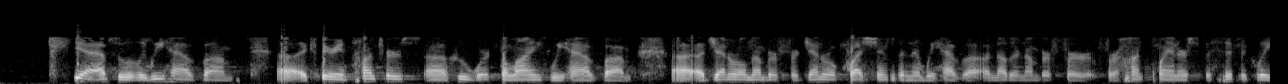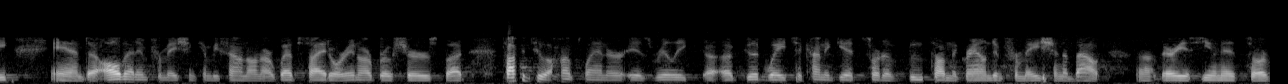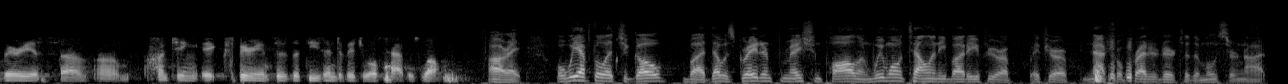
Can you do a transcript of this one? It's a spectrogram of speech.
Yeah, absolutely. We have um, uh, experienced hunters uh, who work the lines. We have um, uh, a general number for general questions, and then we have uh, another number for for hunt planners specifically. And uh, all that information can be found on our website or in our brochures. But talking to a hunt planner is really a, a good way to kind of get sort of boots on the ground information about uh, various units or various uh, um, hunting experiences that these individuals have as well. All right. Well, we have to let you go, but that was great information, Paul, and we won't tell anybody if you're a if you're a natural predator to the moose or not.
